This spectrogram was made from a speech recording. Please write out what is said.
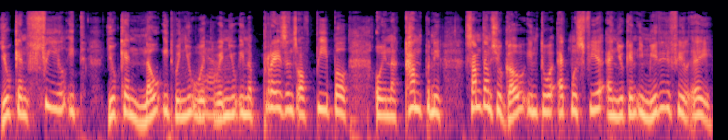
You can feel it. You can know it when you yeah. when you in the presence of people or in a company. Sometimes you go into an atmosphere and you can immediately feel, hey,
